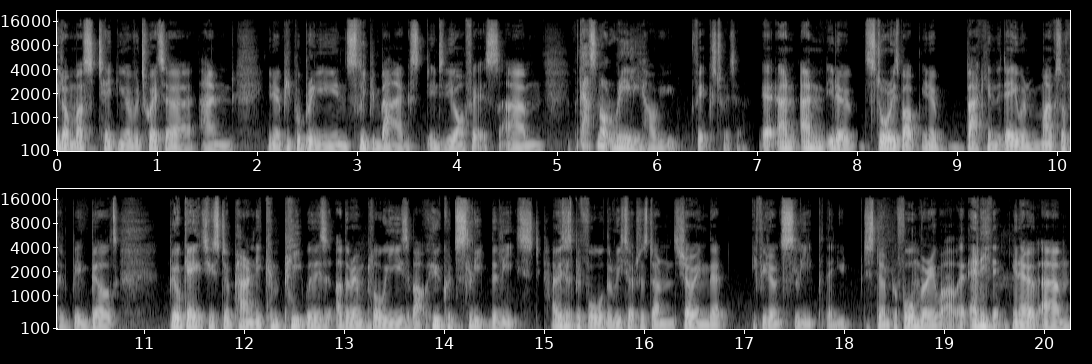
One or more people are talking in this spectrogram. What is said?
Elon Musk taking over Twitter and, you know, people bringing in sleeping bags into the office. Um, but that's not really how you fix Twitter. And, and, you know, stories about, you know, back in the day when Microsoft was being built, Bill Gates used to apparently compete with his other employees about who could sleep the least. And this is before the research was done showing that if you don't sleep, then you just don't perform very well at anything, you know? Um,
